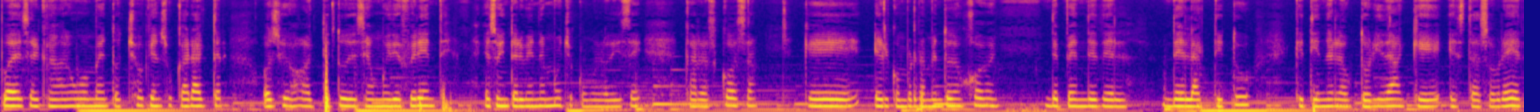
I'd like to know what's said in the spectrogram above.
puede ser que en algún momento choque en su carácter o sus actitudes sean muy diferentes. Eso interviene mucho, como lo dice Carrascosa, que el comportamiento de un joven depende del, de la actitud que tiene la autoridad que está sobre él.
